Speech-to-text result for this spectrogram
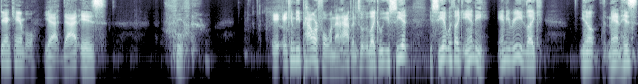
Dan Campbell. yeah, that is. whew. It, it can be powerful when that happens. Like you see it, you see it with like Andy, Andy Reid. Like, you know, man, his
